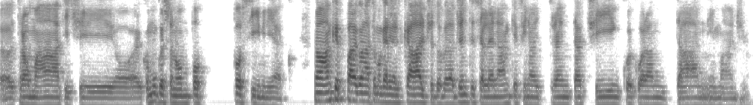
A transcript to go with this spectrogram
eh, traumatici o comunque sono un po', po' simili, ecco. No, anche paragonato magari al calcio, dove la gente si allena anche fino ai 35-40 anni, immagino.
